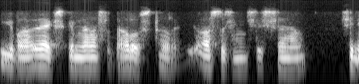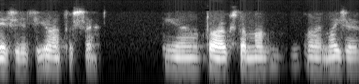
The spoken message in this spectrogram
juba üheksakümne aastate alust, astusin siis äh, Sydney Eesti Seltsi juhatusse ja praegust olen ma, olen ma ise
